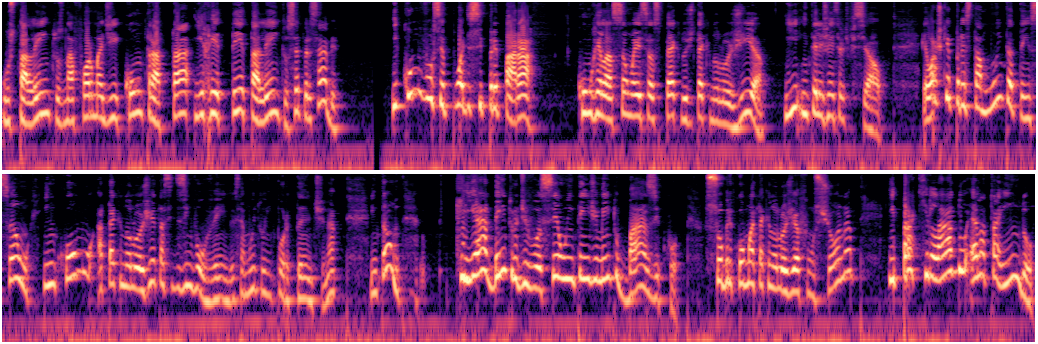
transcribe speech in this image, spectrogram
os talentos, na forma de contratar e reter talentos, você percebe? E como você pode se preparar com relação a esse aspecto de tecnologia e inteligência artificial? Eu acho que é prestar muita atenção em como a tecnologia está se desenvolvendo. Isso é muito importante, né? Então, criar dentro de você um entendimento básico sobre como a tecnologia funciona e para que lado ela está indo.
